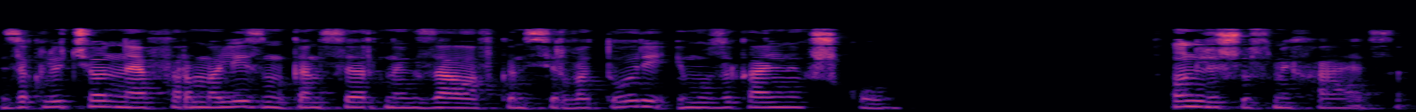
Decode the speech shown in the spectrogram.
заключенное в формализм концертных залов консерваторий и музыкальных школ. Он лишь усмехается.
